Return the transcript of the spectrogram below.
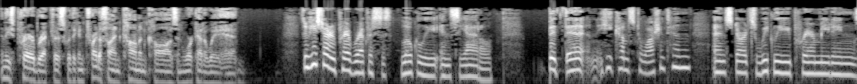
in these prayer breakfasts where they can try to find common cause and work out a way ahead. So he started prayer breakfasts locally in Seattle. But then he comes to Washington and starts weekly prayer meetings.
